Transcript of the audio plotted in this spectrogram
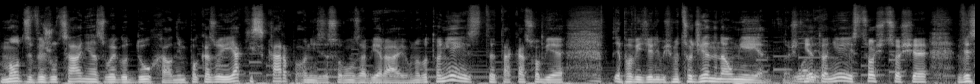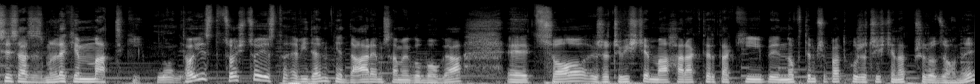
moc wyrzucania złego ducha. On im pokazuje, jaki skarb oni ze sobą zabierają. No bo to nie jest taka sobie, powiedzielibyśmy, codzienna umiejętność. No nie? To nie jest coś, co się wysysa z mlekiem matki. No to jest coś, co jest ewidentnie darem samego Boga, e, co rzeczywiście ma charakter taki, no w tym przypadku rzeczywiście nadprzyrodzony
